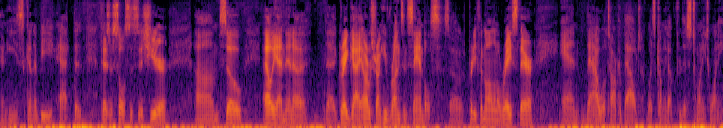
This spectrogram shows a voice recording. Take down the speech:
and he's going to be at the Desert Solstice this year. Um, so, oh yeah, and then uh, the great guy Armstrong, he runs in sandals, so pretty phenomenal race there. And now we'll talk about what's coming up for this 2020.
